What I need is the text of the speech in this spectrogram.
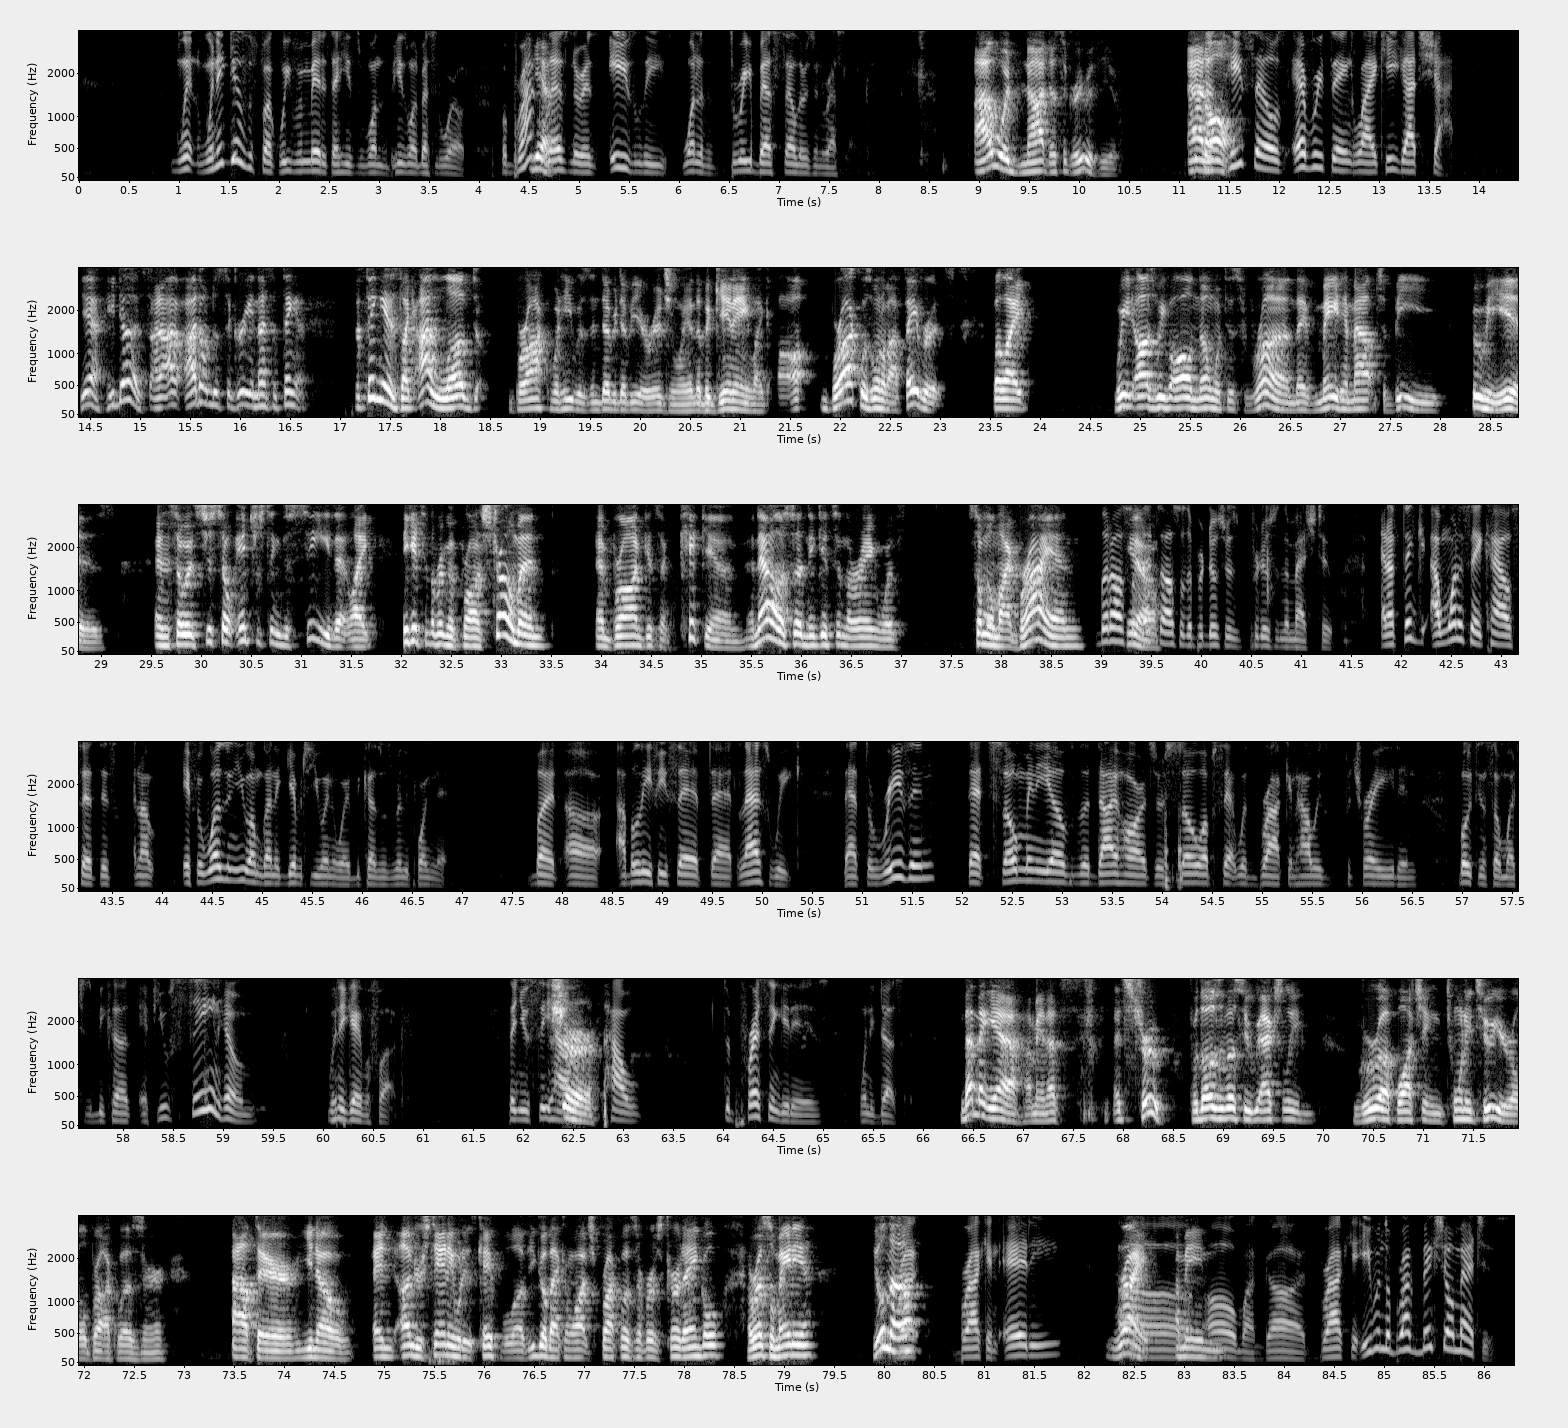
When when he gives a fuck, we've admitted that he's one he's one of the best in the world. But Brock Yes. Lesnar is easily one of the three best sellers in wrestling. I would not disagree with you at Because all. He sells everything like he got shot. Yeah, he does. I, I I don't disagree, and that's the thing. The thing is, like, I loved Brock when he was in WWE originally. In the beginning, like, uh, Brock was one of my favorites. But like, we as we've all known with this run, they've made him out to be who he is, and so it's just so interesting to see that like he gets in the ring with Braun Strowman, and Braun gets a kick in, and now all of a sudden he gets in the ring with someone like Bryan. But also, You know. that's also the producers producing the match too. And I think I want to say Kyle said this, and I, if it wasn't you, I'm going to give it to you anyway because it was really poignant. But uh, I believe he said that last week that the reason that so many of the diehards are so upset with Brock and how he's portrayed and booked in so much is because if you've seen him when he gave a fuck, then you see how Sure. how depressing it is when he doesn't. That may, yeah, I mean that's it's true for those of us who actually grew up watching 22 year old Brock Lesnar out there, you know, and understanding what he's capable of. You go back and watch Brock Lesnar versus Kurt Angle at WrestleMania, you'll know, Brock, Brock and Eddie. right? Uh, I mean, oh my God, Brock, even the Brock Big Show matches.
